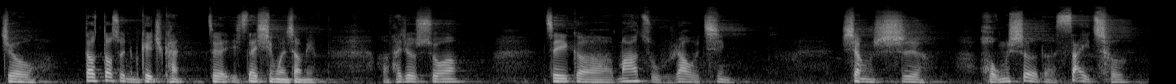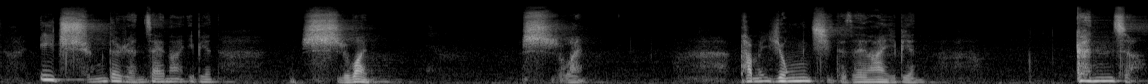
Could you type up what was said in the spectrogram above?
就到到时候你们可以去看，这个也在新闻上面。啊，他就说，这个妈祖绕境，像是红色的赛车，一群的人在那一边，十万，十万，他们拥挤的在那一边，跟着。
